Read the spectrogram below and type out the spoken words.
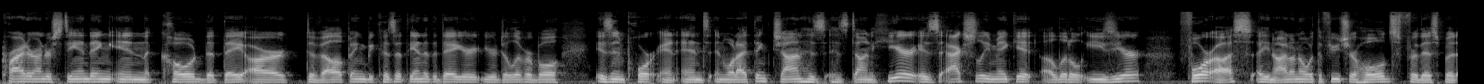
pride or understanding in the code that they are developing because at the end of the day your your deliverable is important. And and what I think John has has done here is actually make it a little easier for us. You know I don't know what the future holds for this but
